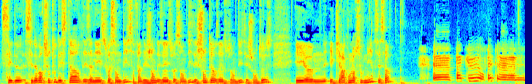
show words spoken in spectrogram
c'est de c'est d'avoir surtout des stars des années 70, enfin des gens des années 70, des chanteurs des années 70, des chanteuses et euh, et qui racontent leurs souvenirs, c'est ça? Euh, pas que, en fait, euh,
